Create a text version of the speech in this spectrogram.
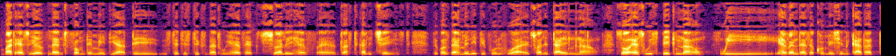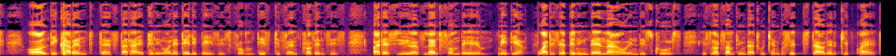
But as we have learned from the media, the statistics that we have actually have uh, drastically changed because there are many people who are actually dying now. So as we speak now, we haven't as a commission gathered all the current deaths that are happening on a daily basis from these different provinces. But as you have learned from the media, what is happening there now in these schools is not something that we can sit down and keep quiet.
